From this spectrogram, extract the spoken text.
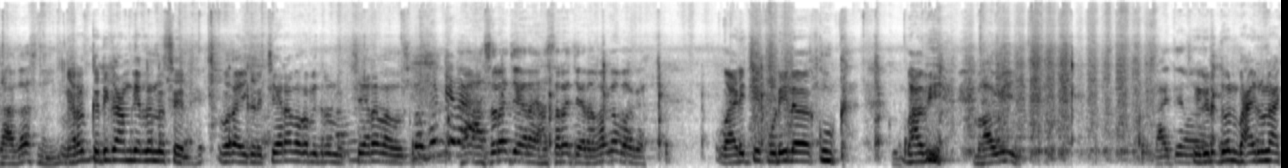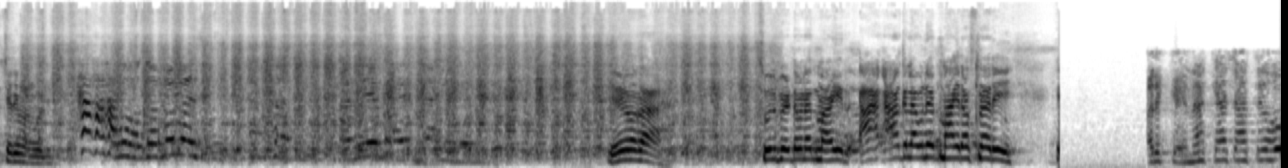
जागाच नाही. घरात कधी काम केलं नसेल हे बघा इकडे. चेहरा बघा मित्रांनो चेहरा बघा. हा हसरा चेहरा आहे हसरा चेहरा बघा बघा. वाडीचे पुढील कुक भावी भावी काय ते इकडे दोन बाहेरून आचार्य मागवले हो, गप्प बस. अरे बाहेर जायला. हे बघा. चूल पेटवण्यात माहीर. आ- आग लावण्यात माहीर असणारे. अरे कहना क्या चाहते हो?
